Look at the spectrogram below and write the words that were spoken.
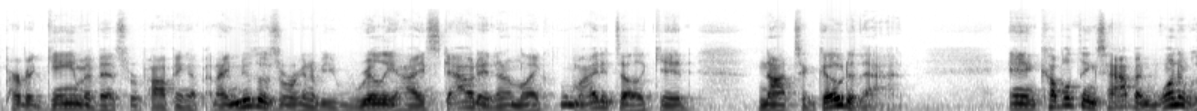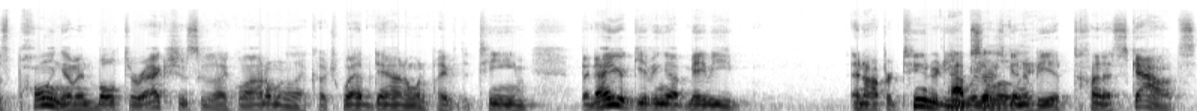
perfect game events were popping up, and I knew those were going to be really high scouted. And I'm like, who am I to tell a kid not to go to that? And a couple things happened. One, it was pulling them in both directions. So it was like, well, I don't want to let Coach Webb down. I want to play for the team. But now you're giving up maybe an opportunity where there's going to be a ton of scouts.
